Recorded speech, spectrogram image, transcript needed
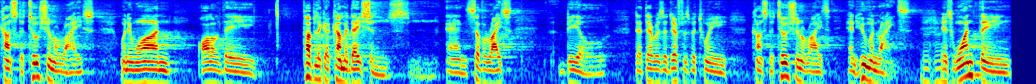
constitutional rights when he won all of the public accommodations and civil rights bill, that there was a difference between constitutional rights and human rights. It's one thing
